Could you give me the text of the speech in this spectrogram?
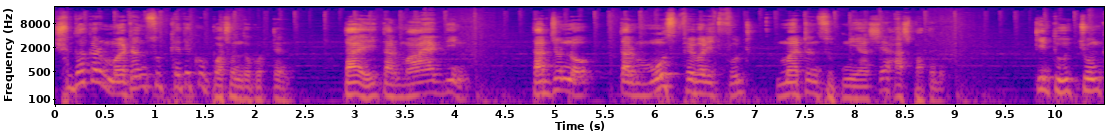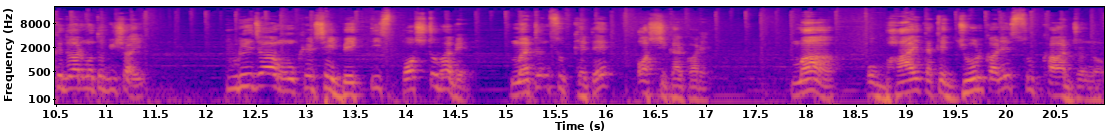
সুধাকর মাটন স্যুপ খেতে খুব পছন্দ করতেন। তাই তার মা একদিন তার জন্য তার most favourite food mutton soup নিয়ে আসে হাসপাতালে। কিন্তু চমকে দেওয়ার মতো বিষয়, পুড়ে যাওয়া মুখের সেই ব্যক্তি স্পষ্টভাবে মাটন স্যুপ খেতে অস্বীকার করে। মা ও ভাই তাকে জোর করে স্যুপ খাওয়ার জন্য,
